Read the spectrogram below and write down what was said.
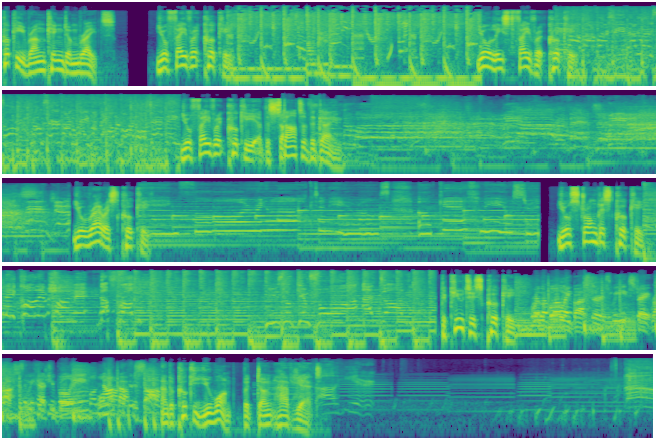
Cookie Run Kingdom rates. Your favorite cookie. Your least favorite cookie. Your favorite cookie at the start of the game. Your rarest cookie. Your strongest cookie him hermit the frog. He's looking for a dog. The cutest cookie. We're the bully busters. We eat straight rocks. If we catch you bullying, we'll knock off your socks. And a cookie you want but don't have yet. Oh. oh.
